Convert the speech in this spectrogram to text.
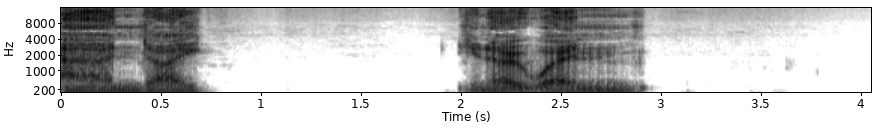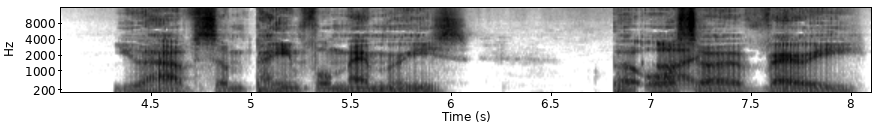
and I, you know, when you have some painful memories, but also Aye. a very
